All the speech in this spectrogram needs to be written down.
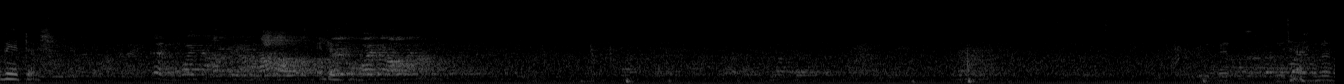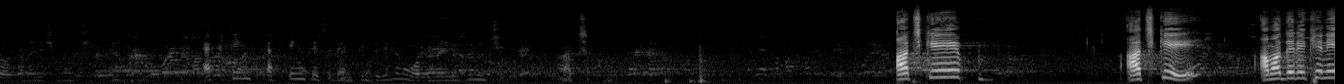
তুমি এটা। অ্যাক্টিং অ্যাক্টিং প্রেসিডেন্ট আচ্ছা আজকে আজকে আমাদের এখানে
